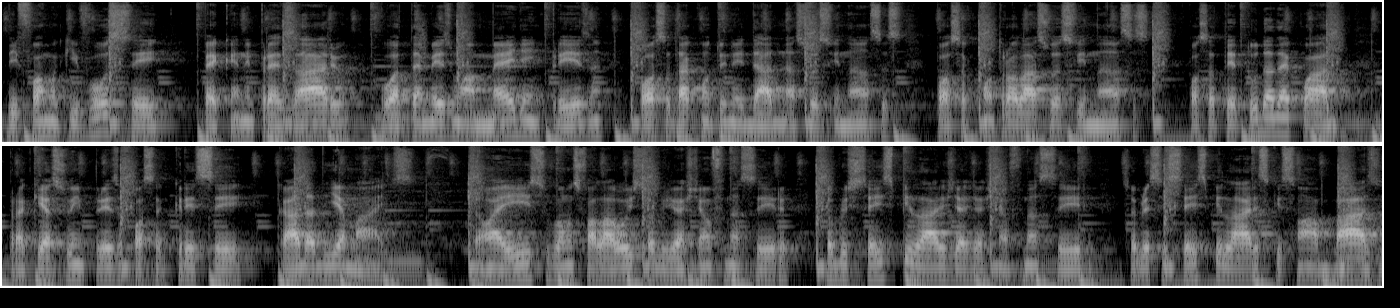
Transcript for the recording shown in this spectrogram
de forma que você pequeno empresário ou até mesmo uma média empresa possa dar continuidade nas suas finanças, possa controlar suas finanças, possa ter tudo adequado para que a sua empresa possa crescer cada dia mais. Então é isso, vamos falar hoje sobre gestão financeira, sobre os seis pilares da gestão financeira, sobre esses seis pilares que são a base,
